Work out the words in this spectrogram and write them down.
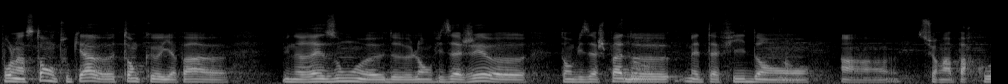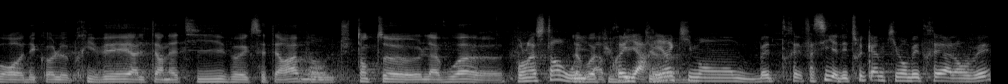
pour l'instant, en tout cas, euh, tant qu'il n'y a pas euh, une raison euh, de l'envisager, euh, t'envisages pas de mettre ta fille dans un, sur un parcours d'école privée, alternative, etc. pour- tu tentes euh, la voie. euh, Pour l'instant, La oui. voie Après, il n'y a rien euh, qui m'embêterait. Enfin, si, il y a des trucs quand même qui m'embêteraient à l'enlever.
